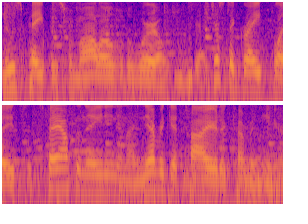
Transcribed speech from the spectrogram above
newspapers from all over the world. Just a great place. It's fascinating, and I never get tired of coming here.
